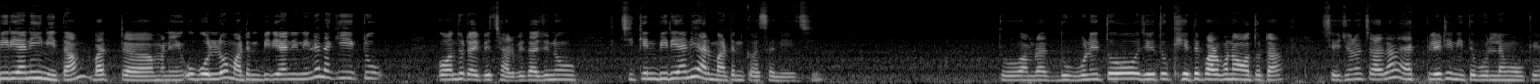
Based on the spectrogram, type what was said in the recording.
বিরিয়ানিই নিতাম বাট মানে ও বলল মাটন বিরিয়ানি নিলে নাকি একটু গন্ধ টাইপের ছাড়বে তাই জন্য চিকেন বিরিয়ানি আর মাটন কষা নিয়েছি। তো আমরা দু বোনে তো যেহেতু খেতে পারব না অতটা, সেই জন্য চাইলাম এক প্লেটই নিতে বললাম ওকে।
